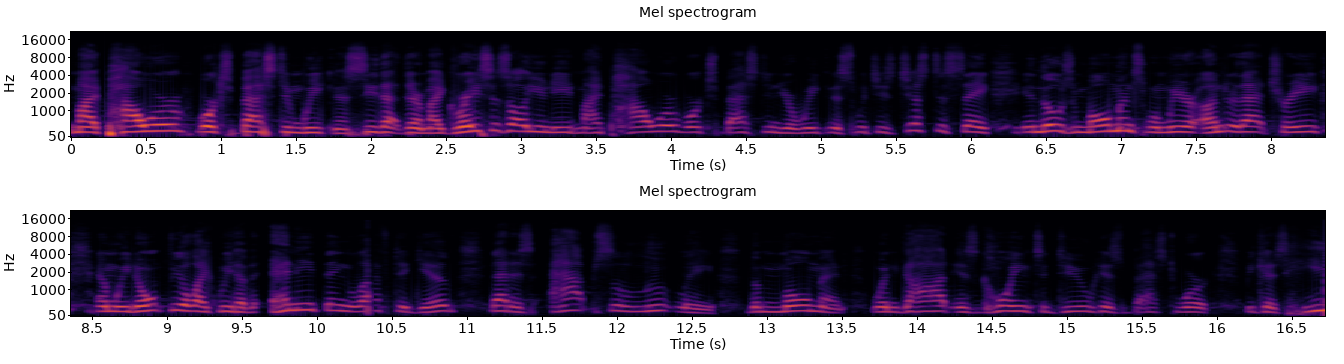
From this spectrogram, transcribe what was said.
my power works best in weakness. See that there. My grace is all you need. My power works best in your weakness, which is just to say, in those moments when we are under that tree and we don't feel like we have anything left to give, that is absolutely the moment when God is going to do his best work because he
